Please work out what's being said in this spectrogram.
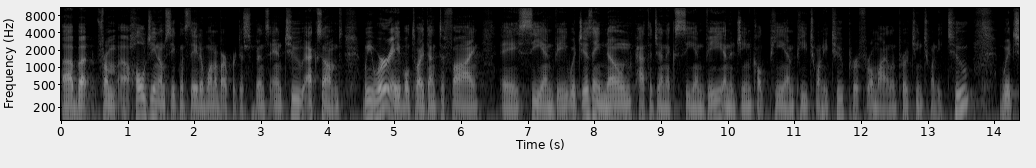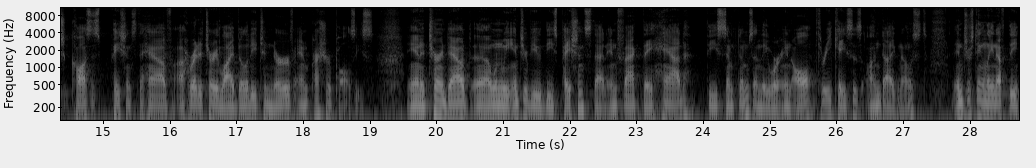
Uh, but from whole genome sequence data, one of our participants, and two exomes, we were able to identify a CNV, which is a known pathogenic CNV, and a gene called PMP22, peripheral myelin protein 22, which causes patients to have a hereditary liability to nerve and pressure palsies. And it turned out uh, when we interviewed these patients that in fact they had these symptoms and they were in all three cases undiagnosed. Interestingly enough, the,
